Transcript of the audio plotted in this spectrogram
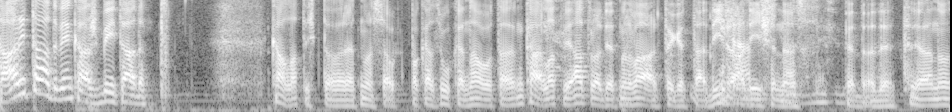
Tā arī tāda vienkārši bija tāda kā latviešu to varētu nosaukt? Pakāpienas nav tā, nu, kā Latvija atrodiet man vārdu, tagad tāda izrādīšanās. Piedodiet, jā, nu,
